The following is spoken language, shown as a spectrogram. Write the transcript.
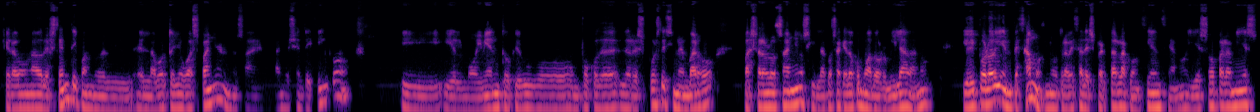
que era un adolescente cuando el, aborto llegó a España, en el año 85, y, el movimiento que hubo un poco de, respuesta, y sin embargo pasaron los años y la cosa quedó como adormilada. ¿no? Y hoy por hoy empezamos ¿no? otra vez a despertar la conciencia, ¿no? y eso para mí es,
